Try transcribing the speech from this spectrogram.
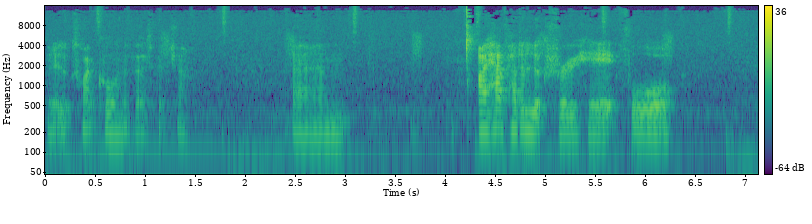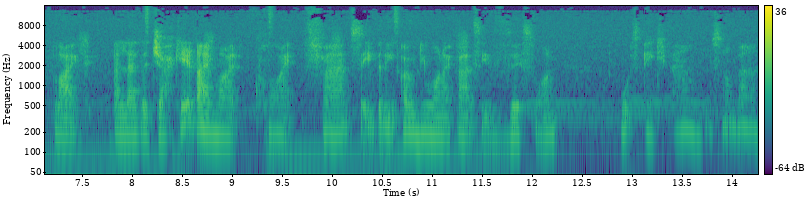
but it looks quite cool in the first picture. Um, I have had a look through here for like a leather jacket that I might quite fancy, but the only one I fancy is this one. Oh, it's 80 pounds, it's not bad.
